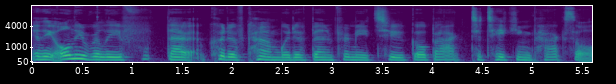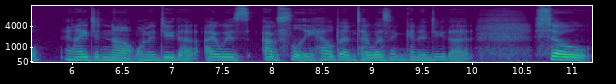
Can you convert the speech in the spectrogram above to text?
And the only relief that could have come would have been for me to go back to taking Paxil. And I did not want to do that. I was absolutely hell bent I wasn't going to do that. So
